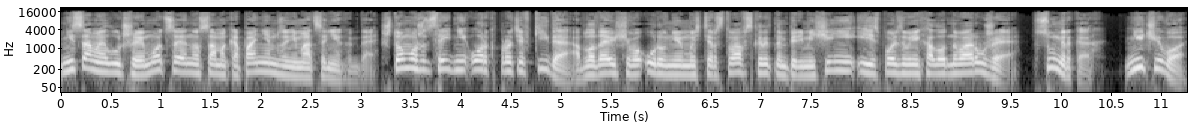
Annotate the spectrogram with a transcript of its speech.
Не самая лучшая эмоция, но самокопанием заниматься некогда. Что может средний орк против кида, обладающего уровнем мастерства в скрытном перемещении и использовании холодного оружия? В сумерках. Ничего.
